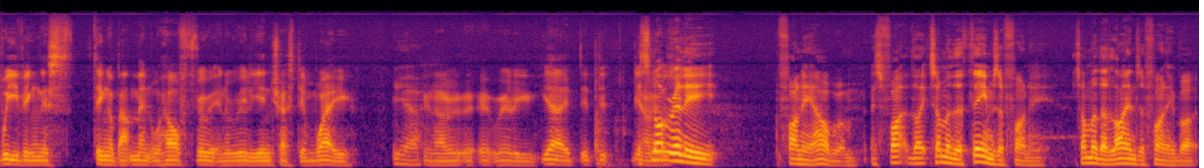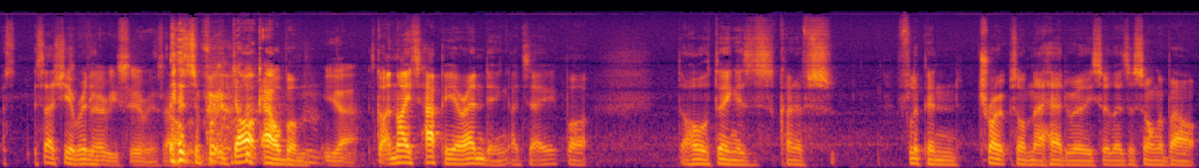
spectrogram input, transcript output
weaving this thing about mental health through it in a really interesting way. Yeah. You know, it, it really yeah. It, it, it, you It's know, it not was- really a funny album. It's fun. Like some of the themes are funny. Some of the lines are funny, but it's, it's actually a really. very serious. Album. It's a pretty dark album. yeah. It's got a nice, happier ending, I'd say, but the whole thing is kind of flipping tropes on their head, really. So there's a song about,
